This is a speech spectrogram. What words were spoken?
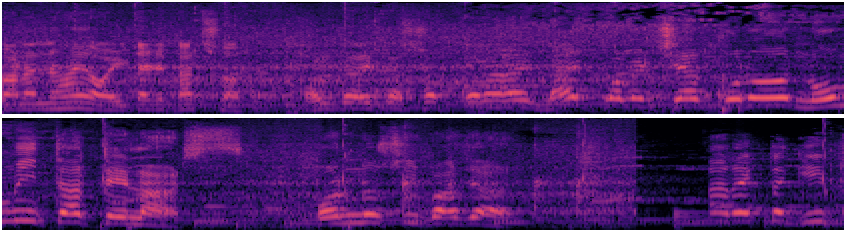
বানানো হয় অল্টারের কাজ সব অল্টারের কাজ সব করা হয়। লাইক কমেন্ট শেয়ার করো নমিতা টেলার্স। পর্ণশ্রী বাজার। আর একটা গিফট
